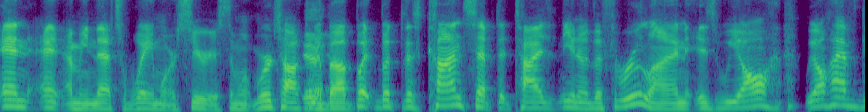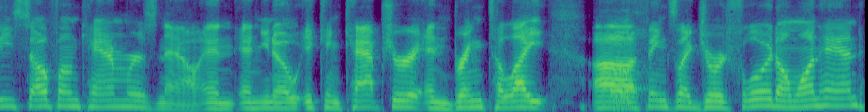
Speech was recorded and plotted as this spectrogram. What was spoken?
and, and I mean that's way more serious than what we're talking yeah. about. But but this concept that ties, you know, the through line is we all we all have these cell phone cameras now, and and you know it can capture and bring to light uh, oh. things like George Floyd on one hand,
